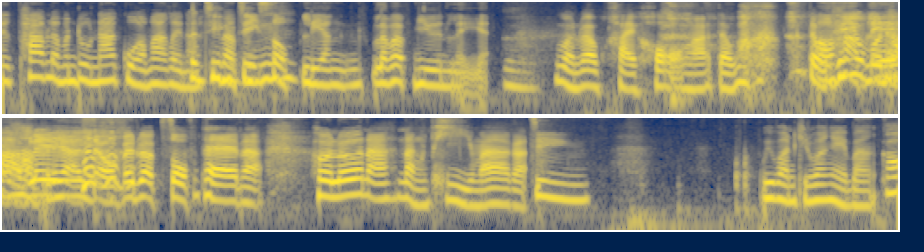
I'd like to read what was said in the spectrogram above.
นึกภาพแล้วมันดูน่ากลัวมากเลยนะจริงๆแบบมีศพเรียงแล้วแบบยืนอะไรเงี้ยเหมือนแบบขายของอะแต่ว่าแต่ว่าอ๋อที่อยู่บนหาหาบบเล่เล่อะแต่ว่าเป็นแบบศพแทนอะเฮอร์เลอร์นะหนังผีมากอะจริง วิวันคิดว่าไงบ้าง ก็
